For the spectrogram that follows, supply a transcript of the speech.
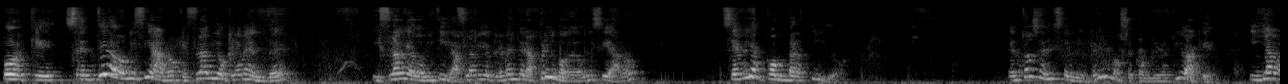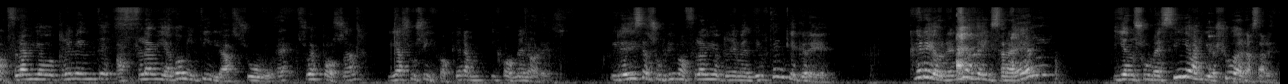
porque se entera Domiciano que Flavio Clemente y Flavia Domitila, Flavio Clemente era primo de Domiciano, se había convertido. Entonces dice, mi primo se convirtió a qué? y llama Flavio Clemente a Flavia Domitila, su, eh, su esposa, y a sus hijos, que eran hijos menores. Y le dice a su primo Flavio Clemente, ¿usted en qué cree? Creo en el Dios de Israel y en su Mesías Yoshua de Nazaret.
